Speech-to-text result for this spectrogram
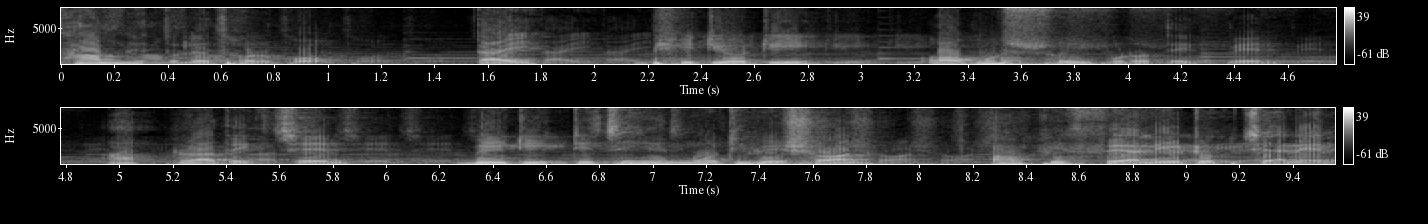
সামনে তুলে ধরব। তাই ভিডিওটি অবশ্যই পুরো দেখবেন। আপনারা দেখছেন BD teaching and motivation official YouTube channel.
